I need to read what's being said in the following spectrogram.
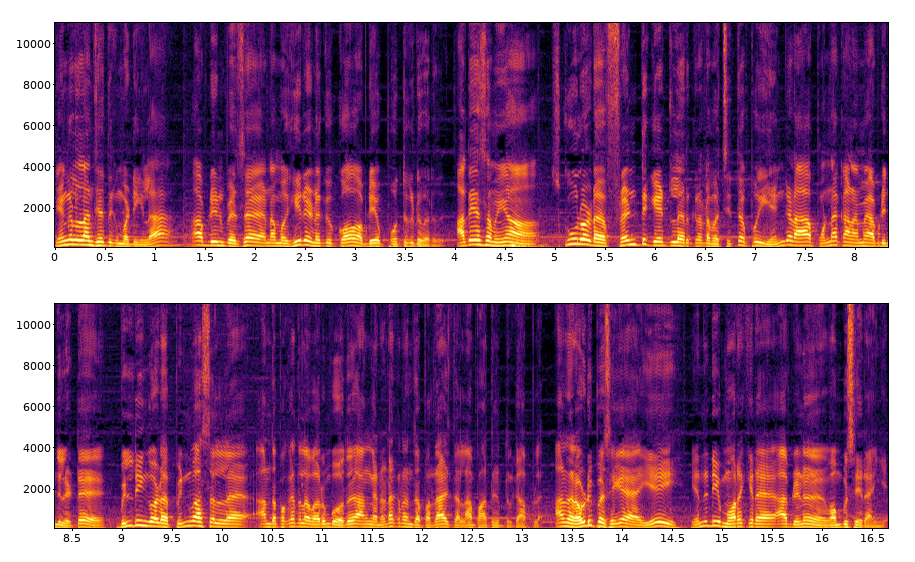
எங்களெல்லாம் சேர்த்துக்க மாட்டீங்களா? அப்படின்னு பேச நம்ம ஹீரோயினுக்கு கோவம் அப்படியே பொத்துக்கிட்டு வருது. அதே சமயம் ஸ்கூலோட ஃப்ரண்ட் கேட்ல இருக்கிற நம்ம சித்தப்பு எங்கடா பொண்ணை காணாம? அப்படின்னு சொல்லிட்டு பில்டிங்கோட பின்வாசல்ல அந்த பக்கத்துல வரும்போது அங்க நடக்கிற அந்த பதார்த்தம் எல்லாம் இருக்கா இருக்காப்ல அந்த ரவுடி பசங்க ஏய் என்னடி முறைக்கிற? அப்படின்னு வம்பு செய்கிறாங்க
